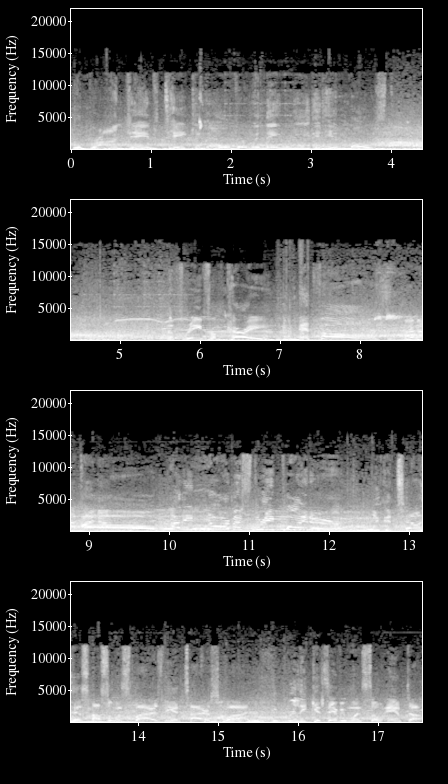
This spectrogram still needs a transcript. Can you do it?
LeBron James taking over when they needed him most. The three from Curry. It falls. Hustle inspires the entire squad. He really gets everyone so amped up.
